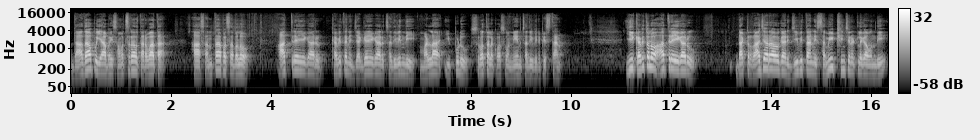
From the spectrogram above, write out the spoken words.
దాదాపు యాభై సంవత్సరాల తర్వాత ఆ సంతాప సభలో ఆత్రేయ గారు కవితని జగ్గయ్య గారు చదివింది మళ్ళా ఇప్పుడు శ్రోతల కోసం నేను చదివి వినిపిస్తాను. ఈ కవితలో ఆత్రేయ గారు డాక్టర్ రాజారావు గారి జీవితాన్ని సమీక్షించినట్లుగా ఉంది.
